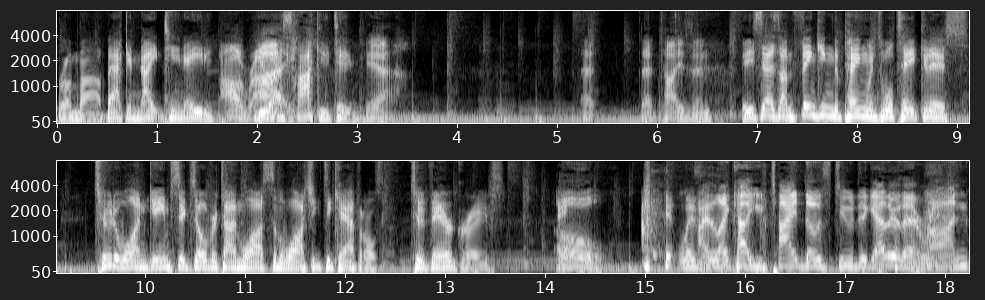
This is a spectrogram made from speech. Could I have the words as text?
from uh, back in 1980. All right. U.S. hockey team. Yeah. That that ties in. He says, I'm thinking the Penguins will take this two to one game six overtime loss to the Washington Capitals to their graves. Oh, Listen, I like how you tied those two together there, Ron.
